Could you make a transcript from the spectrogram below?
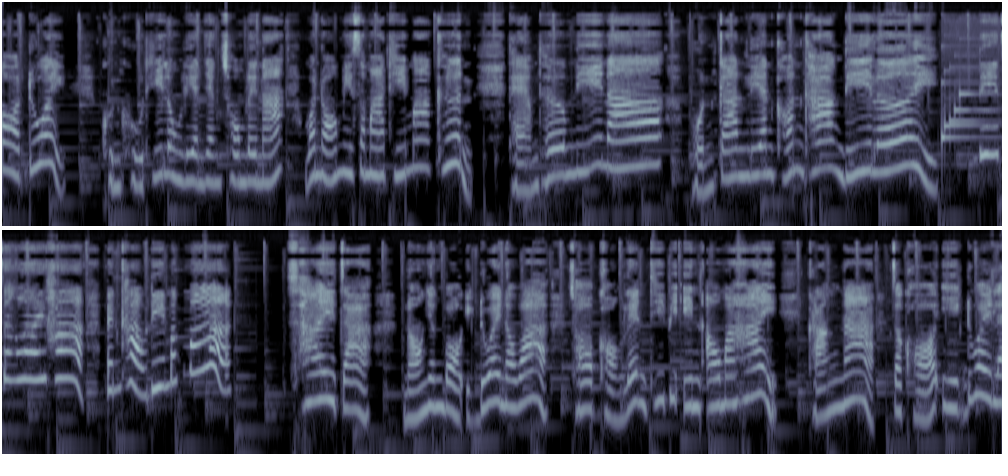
ลอดด้วย คุณครูที่โรงเรียนยังชมเลยนะ ว่าน้องมีสมาธิมากขึ้น แถมเทอมนี้นะ ผลการเรียนค่อนข้างดีเลย ดีจังเลยค่ะ เป็นข่าวดีมากๆ ใช่จ้ะน้องยังบอกอีกด้วยนะว่า ชอบของเล่นที่พี่อินเอามาให้ ครั้งหน้าจะขออีกด้วยแหล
